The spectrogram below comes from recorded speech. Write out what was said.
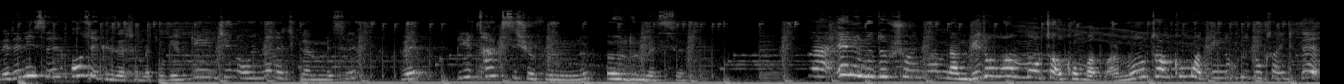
Nedeni ise 18 yaşındaki bir gencin oyundan etkilenmesi ve bir taksi şoförünü öldürmesi. En ünlü dövüş oyunlarından biri olan Mortal Kombat var. Mortal Kombat 1992'de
